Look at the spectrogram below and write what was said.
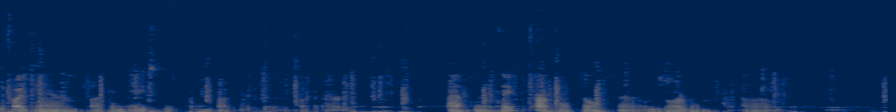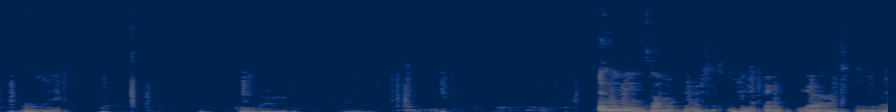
if I can fucking taste it. I have to take charcoal pill to absorb it. Um, and- in the meantime, produces some pretty painful gas, and then I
